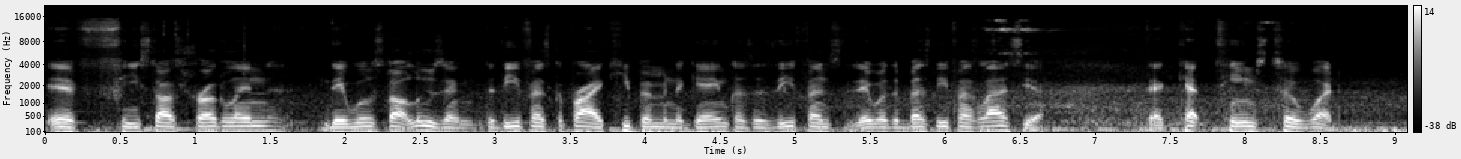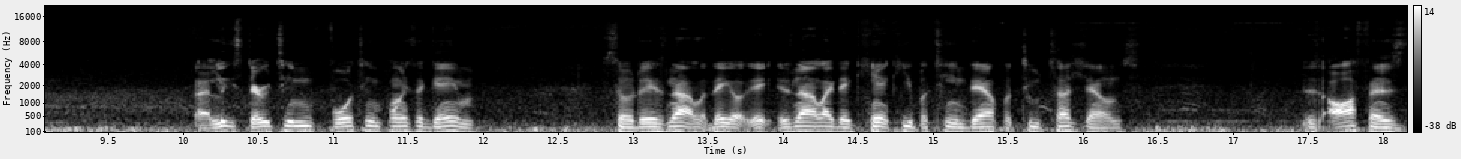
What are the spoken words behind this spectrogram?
if he starts struggling, they will start losing. The defense could probably keep him in the game because his defense, they were the best defense last year. That kept teams to what? At least 13, 14 points a game. So there's not they it's not like they can't keep a team down for two touchdowns. This offense,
